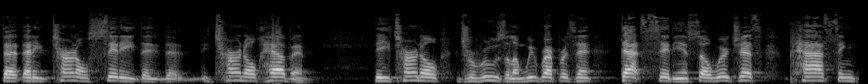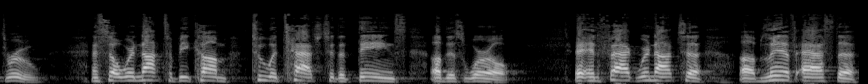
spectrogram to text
that, that eternal city, the, the eternal heaven, the eternal Jerusalem. We represent that city. And so we're just passing through. And so we're not to become too attached to the things of this world. In fact, we're not to uh, live as the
